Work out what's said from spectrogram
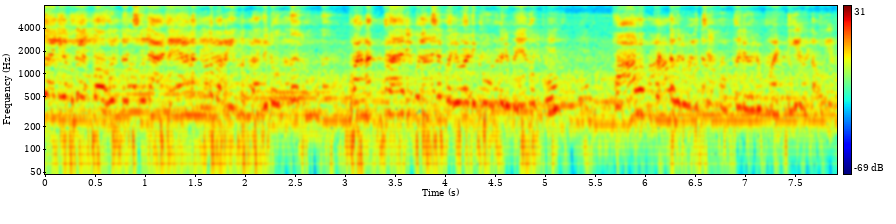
ഹംസ അലി അള്ളാഹുവിന്റെ ചില അടയാളങ്ങൾ പറയുന്നുണ്ട്. അതിലൊന്ന് പണക്കാർ വിളിച്ച പരിപാടിക്ക് മുമ്പ് വേഗം പോകും. പാവപ്പെട്ടവർ വിളിച്ച മുമ്പിൽ ഒരു മടി ഉണ്ടാവും.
